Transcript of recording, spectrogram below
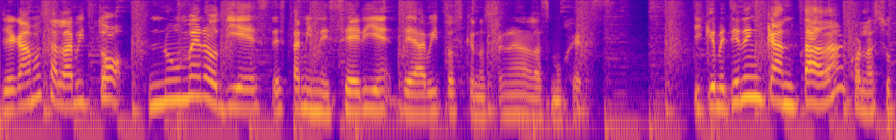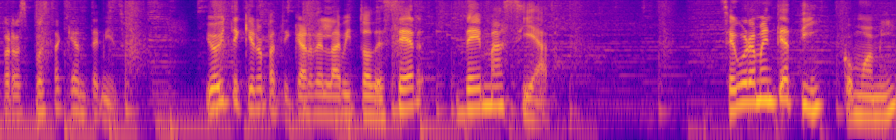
Llegamos al hábito número 10 de esta miniserie de hábitos que nos frenan a las mujeres y que me tiene encantada con la super respuesta que han tenido. Y hoy te quiero platicar del hábito de ser demasiado. Seguramente a ti, como a mí,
